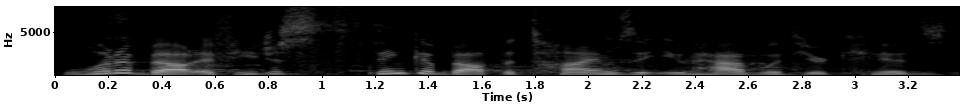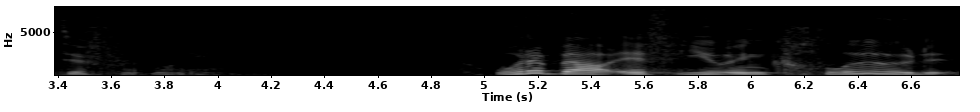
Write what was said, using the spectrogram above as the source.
what about if you just think about the times that you have with your kids differently? What about if you include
